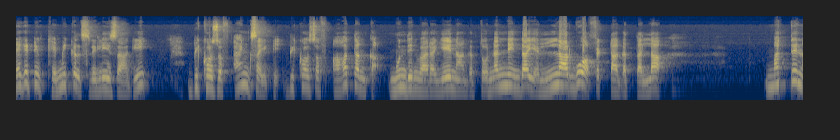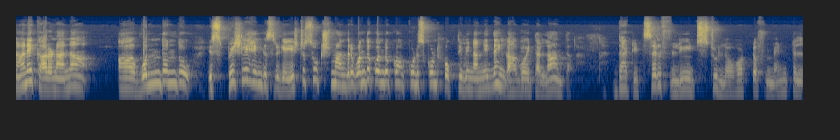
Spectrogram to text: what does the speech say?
ನೆಗೆಟಿವ್ ಕೆಮಿಕಲ್ಸ್ ರಿಲೀಸ್ ಆಗಿ because of anxiety because of ಆತಂಕ. ಮುಂದಿನ ವಾರ ಏನಾಗತ್ತೋ ನನ್ನಿಂದ ಎಲ್ಲರಿಗೂ ಅಫೆಕ್ಟ್ ಆಗತ್ತಲ್ಲ. ಮತ್ತೆ ನಾನೇ ಕಾರಣನ, ಆ ಒಂದೊಂದು ಎಸ್ಪೆಷಲಿ ಹೆಂಗಸರಿಗೆ ಎಷ್ಟು ಸೂಕ್ಷ್ಮ ಅಂದರೆ ಒಂದಕ್ಕೊಂದು ಕುಡಿಸ್ಕೊಂಡು ಹೋಗ್ತೀವಿ, ನನ್ನಿಂದ ಹಿಂಗೆ ಆಗೋಯ್ತಲ್ಲ ಅಂತ. That itself leads to lot of mental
